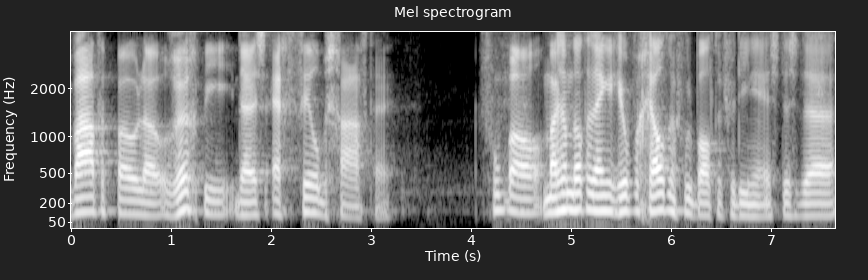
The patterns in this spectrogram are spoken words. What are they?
waterpolo, rugby... daar is echt veel beschaafder. Voetbal... Maar is omdat er denk ik heel veel geld in voetbal te verdienen is. Dus de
